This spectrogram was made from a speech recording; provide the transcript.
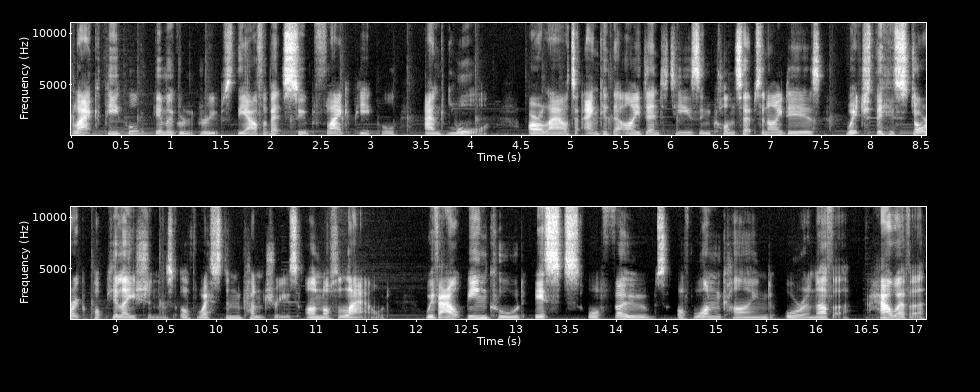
Black people, immigrant groups, the alphabet soup flag people, and more are allowed to anchor their identities in concepts and ideas which the historic populations of Western countries are not allowed, without being called ists or phobes of one kind or another. However,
